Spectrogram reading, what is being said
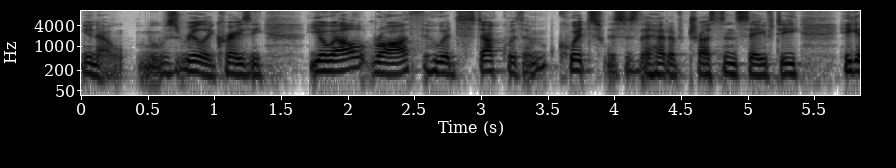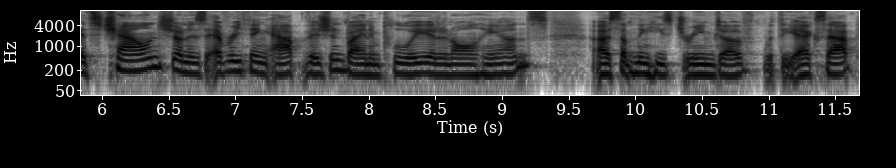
you know, it was really crazy. Yoel Roth, who had stuck with him, quits. This is the head of trust and safety. He gets challenged on his everything app vision by an employee at an all hands, uh, something he's dreamed of with the X app.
